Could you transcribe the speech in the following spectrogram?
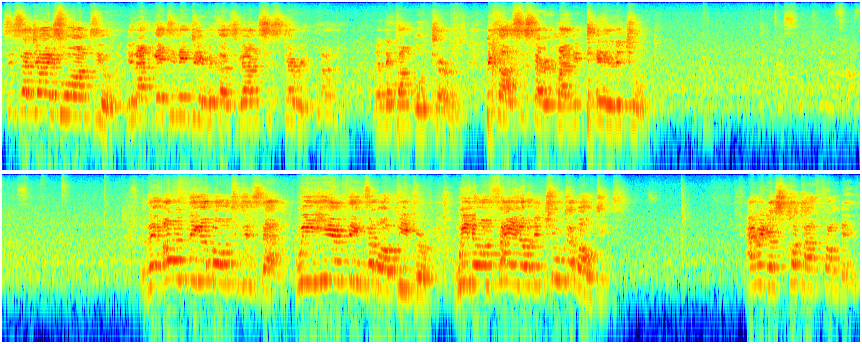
Sister Joyce wants you. You're not getting into it because you're on Sister Rickman. Not they on good terms. Because Sister Rickman did tell you the truth. The other thing about it is that we hear things about people, we don't find out the truth about it. And we just cut off from them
